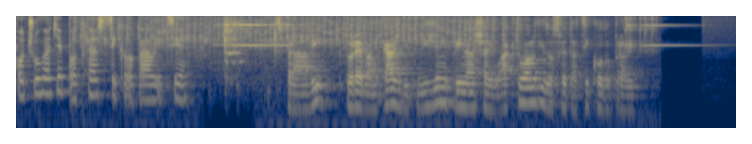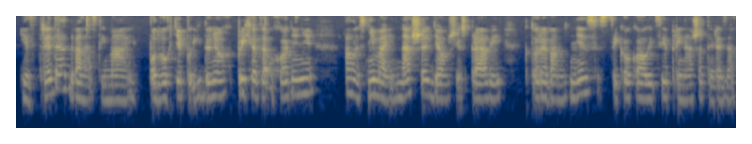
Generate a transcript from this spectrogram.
Počúvate podcast Cyklokoalície. Správy, ktoré vám každý týždeň prinášajú aktuality zo sveta cyklodopravy. Je streda, 12. máj. Po dvoch teplých dňoch prichádza ochladenie, ale s ním aj naše ďalšie správy, ktoré vám dnes z Cyklokoalície prináša Tereza.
